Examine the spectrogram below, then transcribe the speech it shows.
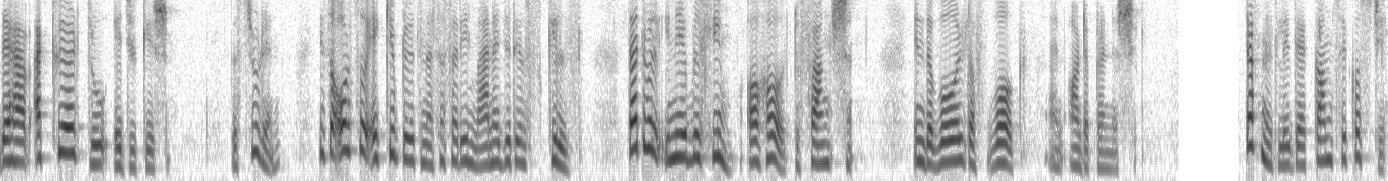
they have acquired through education. The student is also equipped with necessary managerial skills that will enable him or her to function in the world of work and entrepreneurship. Definitely there comes a question,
